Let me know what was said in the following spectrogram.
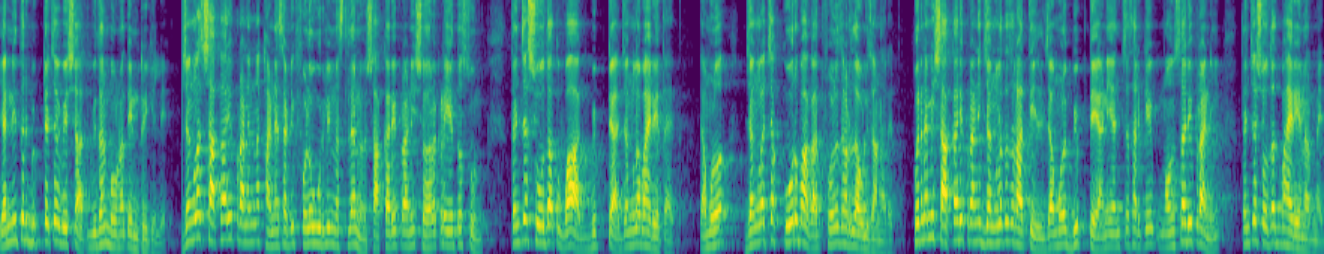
यांनी तर बिबट्याच्या वेशात विधान भवनात एंट्री केली. जंगलात शाकाहारी प्राण्यांना खाण्यासाठी फळं उरली नसल्यानं शाकाहारी प्राणी शहराकडे येत असून त्यांच्या शोधात वाघ बिबट्या जंगलाबाहेर येत आहेत. त्यामुळं जंगलाच्या कोर भागात फळझाड लावली जाणार आहेत. परिणामी शाकाहारी प्राणी जंगलातच राहतील ज्यामुळे बिबटे आणि यांच्यासारखे मांसाहारी प्राणी त्यांच्या शोधात बाहेर येणार नाहीत.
